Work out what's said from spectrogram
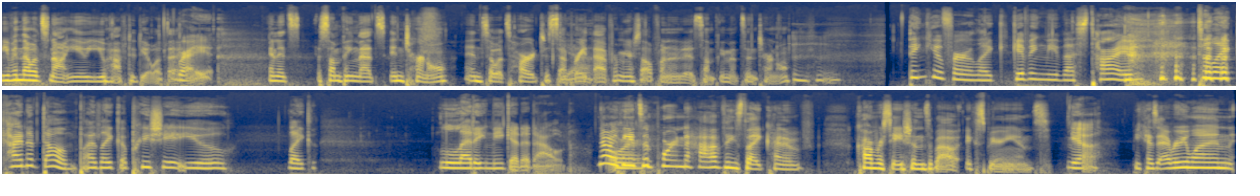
Even though it's not you, you have to deal with it. Right. And it's something that's internal, and so it's hard to separate Yeah. that from yourself when it is something that's internal. Mhm. Thank you for like giving me this time to like kind of dump. I like appreciate you like letting me get it out. No, I think it's important to have these like kind of conversations about experience Yeah. because everyone,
